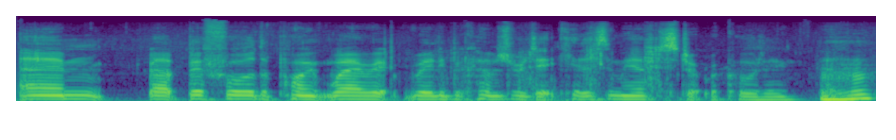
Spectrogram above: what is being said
um, but before the point where it really becomes ridiculous and we have to stop recording. Mhm.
